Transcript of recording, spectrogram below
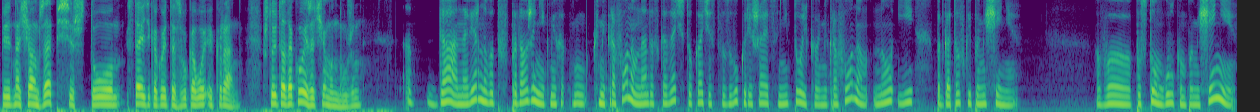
перед началом записи, что ставите какой-то звуковой экран. Что это такое и зачем он нужен? Э, да, наверное, вот в продолжении к, мих- к микрофонам надо сказать, что качество звука решается не только микрофоном, но и подготовкой помещения. В пустом гулком помещении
